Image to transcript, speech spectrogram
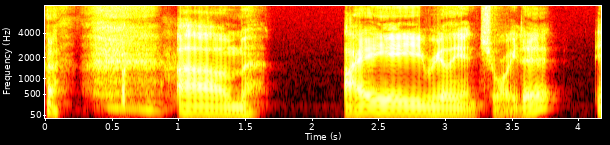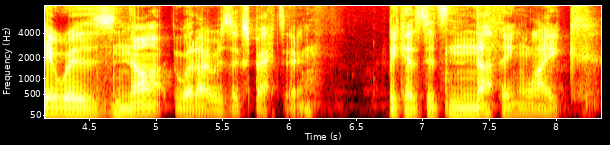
um, I really enjoyed it. It was not what I was expecting because it's nothing like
